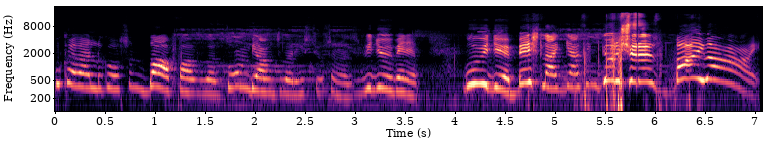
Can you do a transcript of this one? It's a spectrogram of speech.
bu kadarlık olsun. Daha fazla zombi avcıları istiyorsanız videoyu beğenip bu videoya 5 like gelsin. Görüşürüz. Bay bay.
